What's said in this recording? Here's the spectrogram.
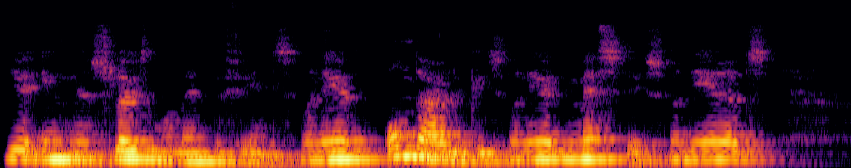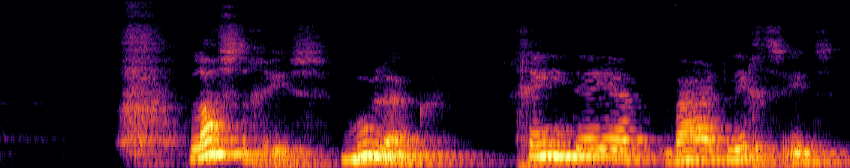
je in een sleutelmoment bevindt. Wanneer het onduidelijk is, wanneer het mest is, wanneer het lastig is, moeilijk, geen idee hebt waar het licht zit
